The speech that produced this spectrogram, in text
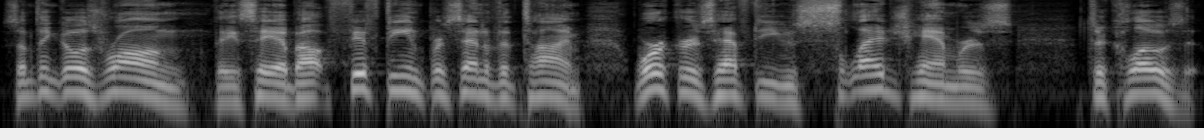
Something goes wrong, they say, about 15% of the time. Workers have to use sledgehammers to close it.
